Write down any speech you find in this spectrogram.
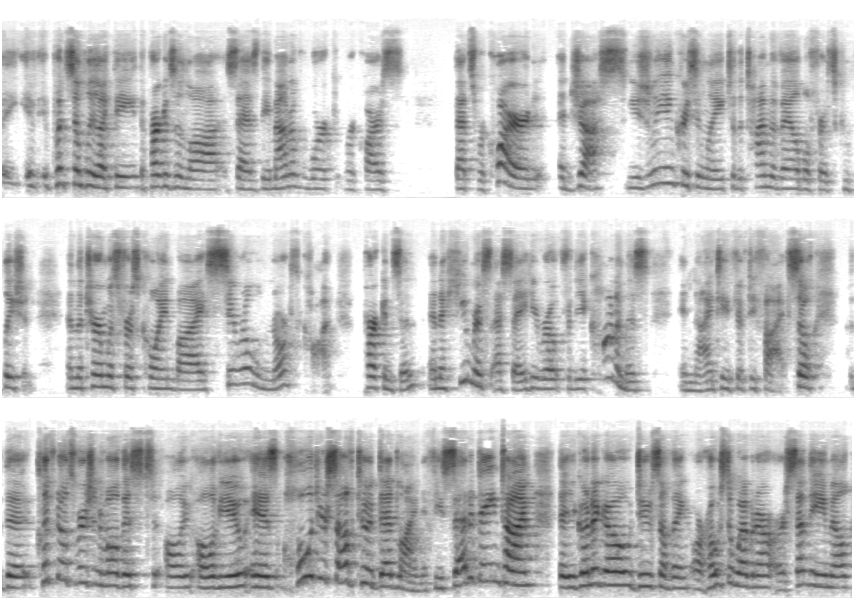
it, put simply like the, the Parkinson law says the amount of work requires that's required adjusts usually increasingly to the time available for its completion. And the term was first coined by Cyril Northcote Parkinson in a humorous essay he wrote for The Economist in 1955. So the Cliff Notes version of all this, to all, all of you, is hold yourself to a deadline. If you set a date and time that you're going to go do something or host a webinar or send the email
